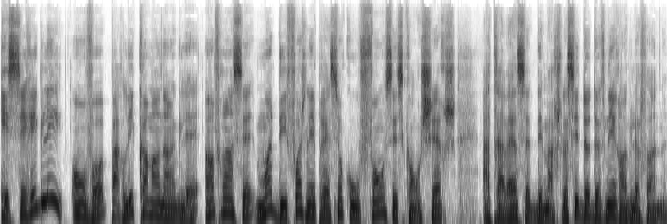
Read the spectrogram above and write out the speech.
et c'est réglé. On va parler comme en anglais, en français. Moi, des fois, j'ai l'impression qu'au fond, c'est ce qu'on cherche à travers cette démarche-là, c'est de devenir anglophone.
